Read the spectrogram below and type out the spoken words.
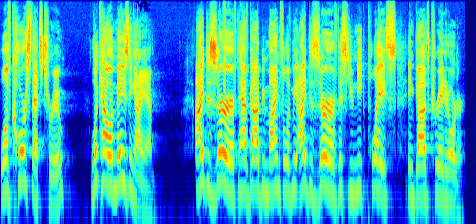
well, of course that's true. Look how amazing I am. I deserve to have God be mindful of me. I deserve this unique place in God's created order.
